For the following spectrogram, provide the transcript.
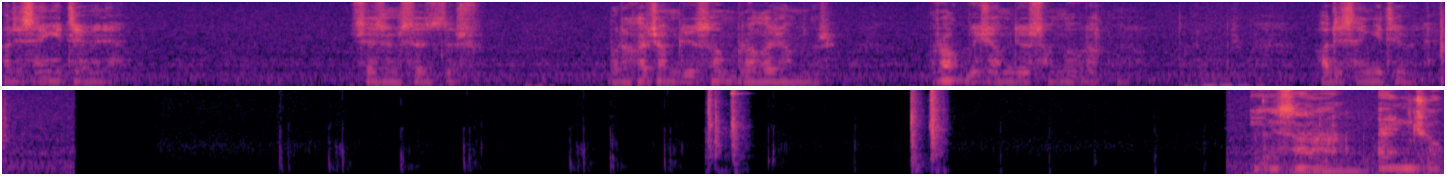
Hadi sen git evine. Sözüm sözdür. Bırakacağım diyorsan bırakacağımdır. Bırakmayacağım diyorsan da bırakmıyorum. Hadi sen git evine. İnsana en çok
